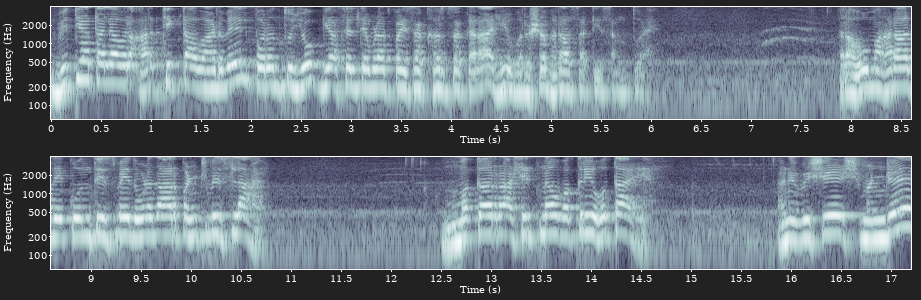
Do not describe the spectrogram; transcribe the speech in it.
द्वितीयात आल्यावर आर्थिकता वाढवेल परंतु योग्य असेल तेवढाच पैसा खर्च करा हे वर्षभरासाठी सांगतो आहे राहू महाराज एकोणतीस मे दोन हजार पंचवीस ला मकर राशीतनं वक्री होत आहे आणि विशेष म्हणजे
